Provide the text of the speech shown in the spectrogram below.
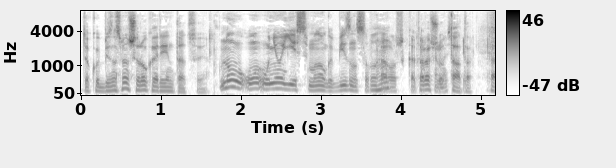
такой бизнесмен широкой ориентации. Ну, у, у него есть много бизнесов угу. хороших, которые Хорошо, Тата. Да.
